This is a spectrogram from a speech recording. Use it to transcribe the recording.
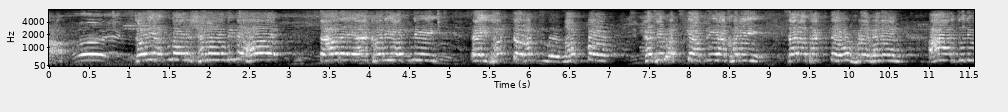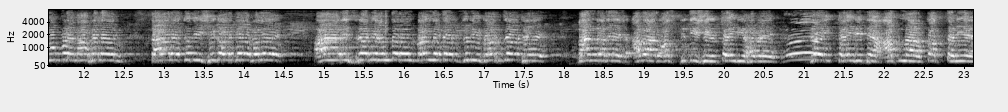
না যদি আপনার সামাল দিতে হয়, তাহলে এখনই আপনি এই ছোট্ট নব্য আপনি এখনই যারা থাকতে উপরে ফেলেন, আর যদি উপরে না ফেলেন, তাহলে যদি শিকড় দিয়ে ফেলে, আর ইসলামী আন্দোলন বাংলাদেশ যদি গর্জে ওঠে বাংলাদেশ আবার অস্থিতিশীল তৈরি হবে। সেই তৈরিতে আপনার তত্ত্ব নিয়ে,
